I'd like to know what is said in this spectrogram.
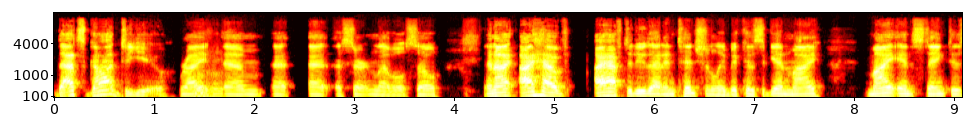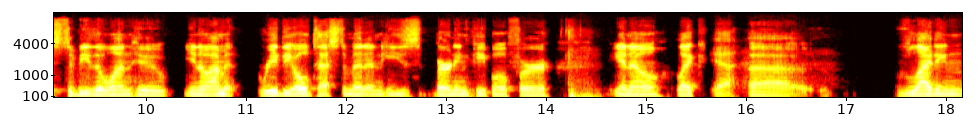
that's god to you right Mhm. um at at a certain level so and i i have i have to do that intentionally because again my my instinct is to be the one who you know i'm read the old testament and he's burning people for you know like Yeah. uh lighting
